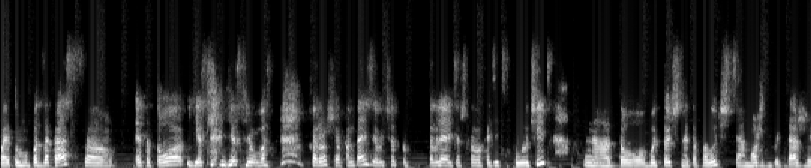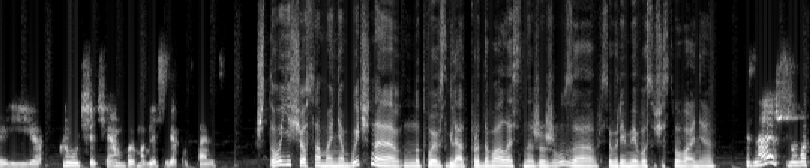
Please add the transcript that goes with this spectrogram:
поэтому под заказ а, это то, если, если у вас хорошая фантазия, вы четко представляете, что вы хотите получить, а, то вы точно это получите, а может быть даже и круче, чем вы могли себе представить. Что еще самое необычное, на твой взгляд, продавалось на Жужу за все время его существования? Ты знаешь, ну вот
